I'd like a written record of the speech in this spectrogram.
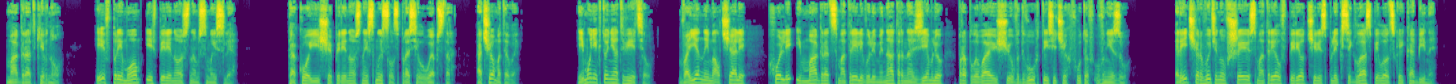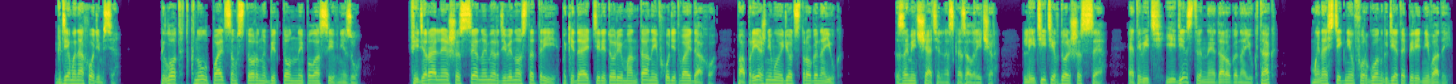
Маград кивнул. «И в прямом, и в переносном смысле». «Какой еще переносный смысл?» – спросил Уэбстер. «О чем это вы?» Ему никто не ответил. Военные молчали, Холли и Маград смотрели в иллюминатор на землю, проплывающую в двух тысячах футов внизу. Ричард, вытянув шею, смотрел вперед через плексиглаз пилотской кабины. «Где мы находимся?» Пилот ткнул пальцем в сторону бетонной полосы внизу. «Федеральное шоссе номер 93 покидает территорию Монтаны и входит в Айдахо. По-прежнему идет строго на юг». «Замечательно», — сказал Ричард. «Летите вдоль шоссе. Это ведь единственная дорога на юг, так?» Мы настигнем фургон где-то перед Невадой.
